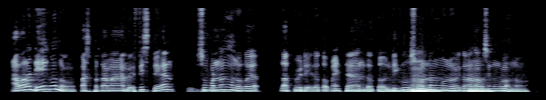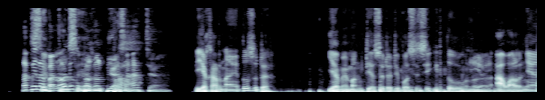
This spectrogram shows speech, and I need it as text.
awalnya dia ngono pas pertama ngambil fish dia kan suweneng ngono kayak lagu dek tutup Medan tutup ndi ku Hmm. suweneng ngono ternyata Hmm. sing ngrungokno tapi lambat laun aku bakal biasa sempra. aja Iya, karena itu sudah ya memang dia sudah di posisi itu ngono. Iya, iya. Awalnya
